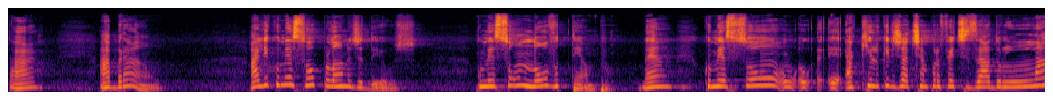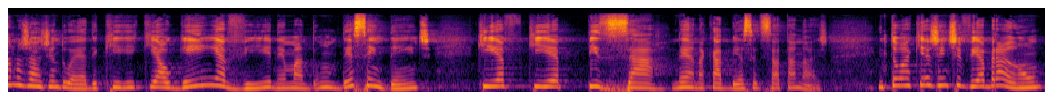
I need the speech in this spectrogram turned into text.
tá? Abraão. Ali começou o plano de Deus. Começou um novo tempo, né? Começou é, aquilo que ele já tinha profetizado lá no Jardim do Éden, que, que alguém ia vir, né, uma, um descendente, que ia, que ia pisar né, na cabeça de Satanás. Então aqui a gente vê Abraão,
